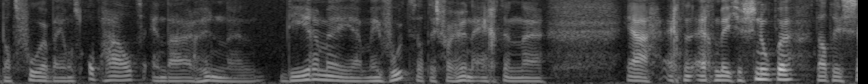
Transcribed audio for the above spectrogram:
dat voer bij ons ophaalt en daar hun dieren mee, mee voedt. Dat is voor hun echt een, ja, echt een, echt een beetje snoepen. Dat is,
